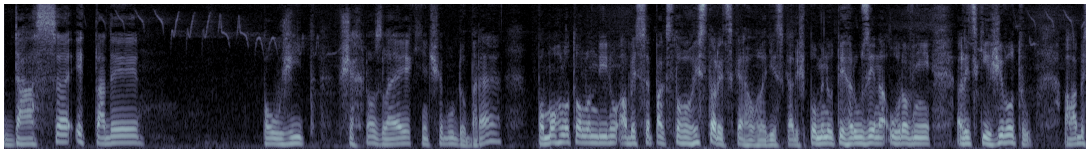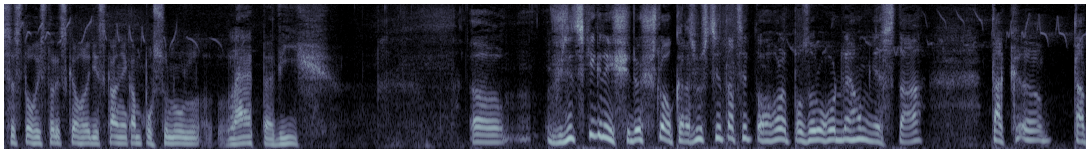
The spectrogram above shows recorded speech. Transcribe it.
dá se i tady použít všechno zlé je k něčemu dobré? Pomohlo to Londýnu, aby se pak z toho historického hlediska, když pominu ty hruzy na úrovni lidských životů, ale aby se z toho historického hlediska někam posunul lépe, výš? Eh, vždycky, když došlo k resuscitaci tohohle pozoruhodného města, tak eh, ta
